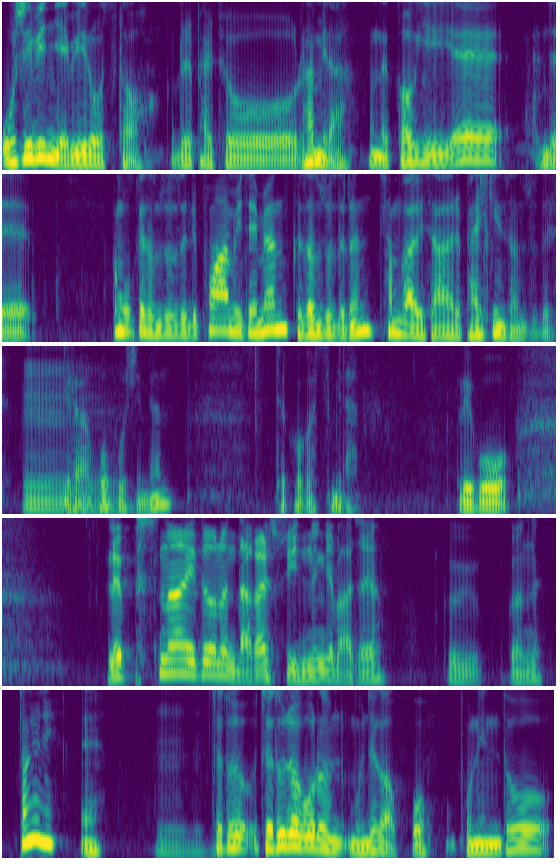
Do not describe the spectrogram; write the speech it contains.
50인 예비 로스터를 발표를 합니다. 근데 거기에 이제 한국계 선수들이 포함이 되면 그 선수들은 참가 의사를 밝힌 선수들이라고 음. 보시면 될 것 같습니다. 그리고 랩 스나이더는 나갈 수 있는 게 맞아요? 그거는. 당연히 예. 음. 제도 제도적으로는 문제가 없고 본인도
